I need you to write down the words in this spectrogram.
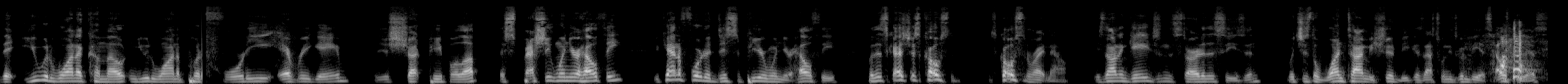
that you would want to come out and you'd want to put 40 every game to just shut people up, especially when you're healthy? You can't afford to disappear when you're healthy, but this guy's just coasting. He's coasting right now. He's not engaged in the start of the season, which is the one time he should be because that's when he's going to be his healthiest.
